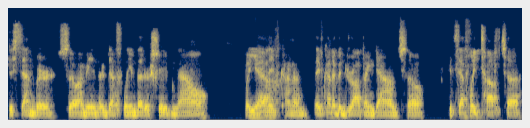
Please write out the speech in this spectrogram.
December. So I mean, they're definitely in better shape now. But yeah, Yeah. they've kind of they've kind of been dropping down. So it's definitely tough to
